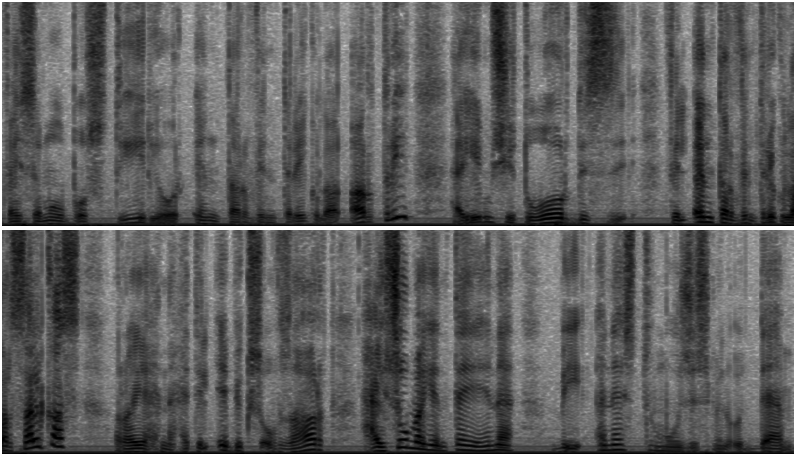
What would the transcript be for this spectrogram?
فيسموه posterior interventricular artery. هيمشي toward في ال interventricular sulcus رايح ناحية ال apex of the heart حيثما ينتهي هنا ب anastomosis من قدام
